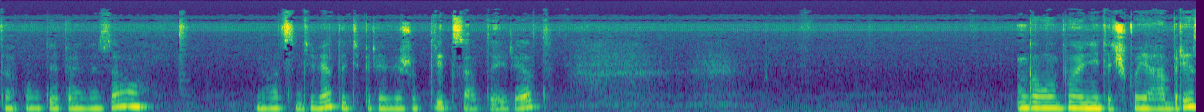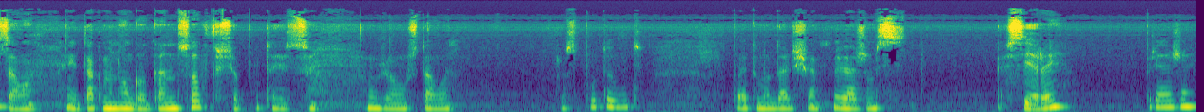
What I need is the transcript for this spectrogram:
Так вот я провязала. 29 теперь я вяжу 30 ряд голубую ниточку я обрезала. И так много концов, все путается. Уже устала распутывать. Поэтому дальше вяжем с серой пряжей.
